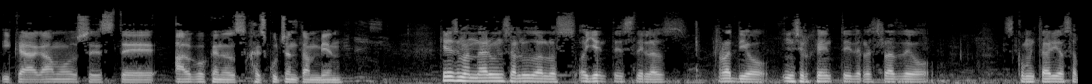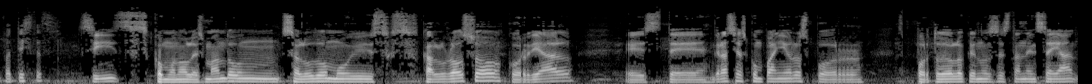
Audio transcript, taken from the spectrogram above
y que hagamos este, algo que nos escuchen también. ¿Quieres mandar un saludo a los oyentes de las radio insurgente, de las radio comunitarios zapatistas? Sí, como no, les mando un saludo muy caluroso, cordial. Este, gracias compañeros por, por todo lo que nos están enseña-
